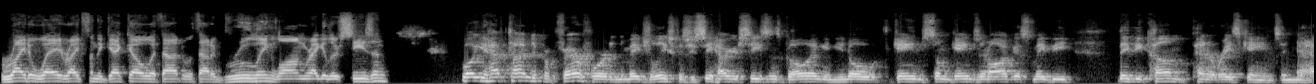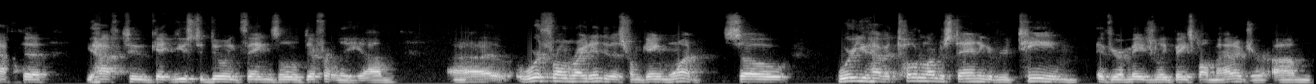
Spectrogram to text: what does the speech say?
right away, right from the get go, without without a grueling long regular season. Well, you have time to prepare for it in the major leagues because you see how your season's going, and you know games. Some games in August maybe they become pennant race games, and you yeah. have to you have to get used to doing things a little differently. Um, uh, we're thrown right into this from game one. So, where you have a total understanding of your team, if you're a Major League Baseball manager, um,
